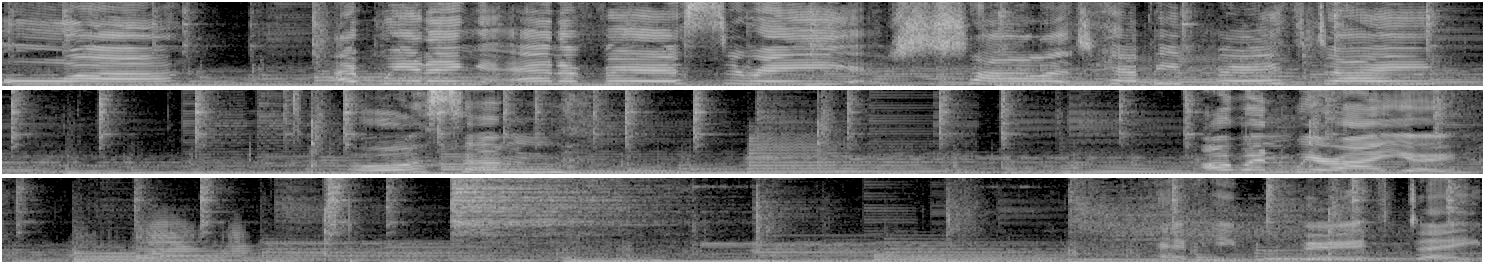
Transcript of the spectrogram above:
or a wedding anniversary. Charlotte, happy birthday. Awesome. Oh, Owen, where are you? Happy birthday,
